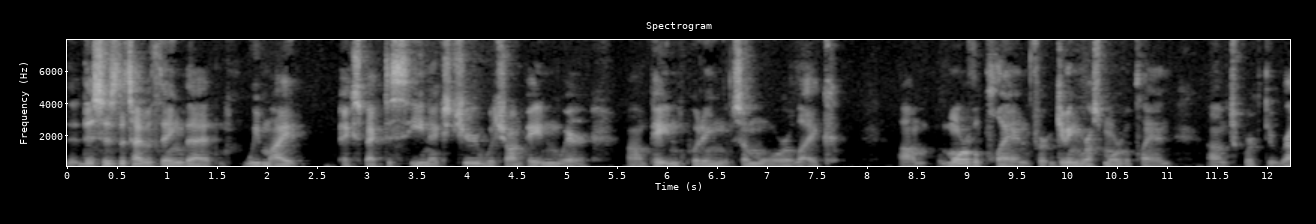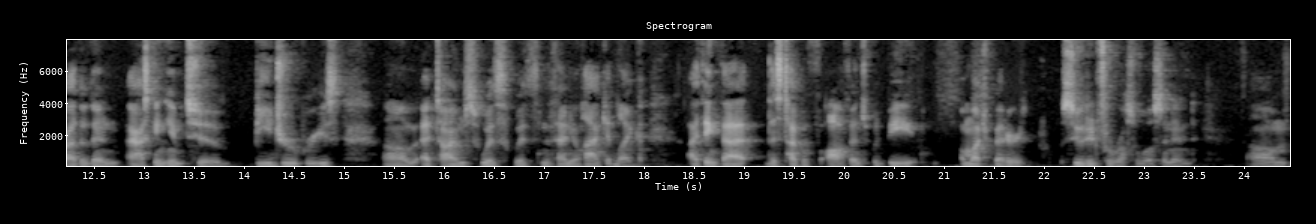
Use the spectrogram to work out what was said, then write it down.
this is the type of thing that we might expect to see next year with Sean Payton, where um, Payton putting some more like um, more of a plan for giving Russ more of a plan um, to work through, rather than asking him to be Drew Brees. Um, at times with with Nathaniel Hackett, like I think that this type of offense would be a much better suited for Russell Wilson, and um,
